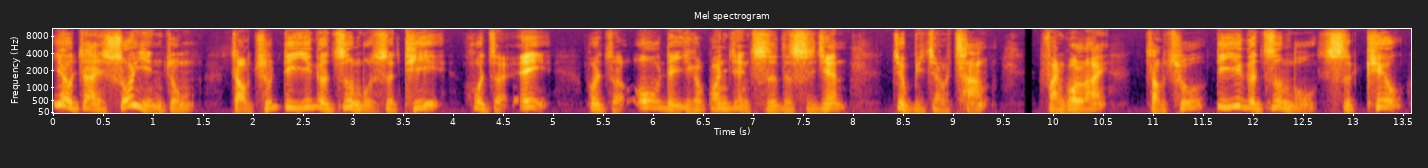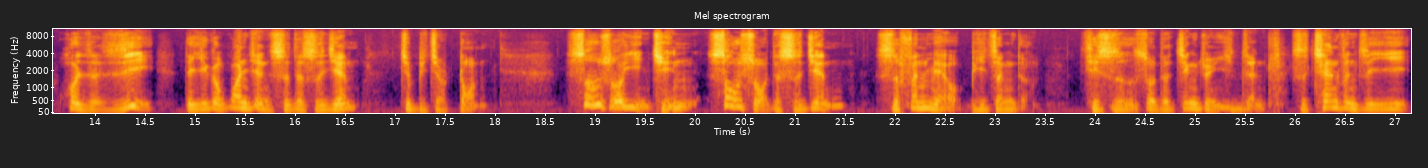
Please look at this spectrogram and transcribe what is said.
要在索引中找出第一个字母是 T 或者 A 或者 O 的一个关键词的时间就比较长。反过来，找出第一个字母是 Q 或者 Z 的一个关键词的时间就比较短。搜索引擎搜索的时间是分秒必争的。其实说的精准一点，是千分之一、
